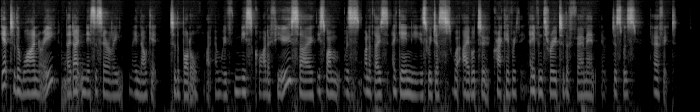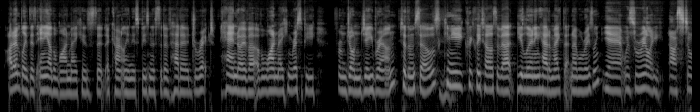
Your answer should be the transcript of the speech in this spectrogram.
get to the winery, they don't necessarily mean they'll get to the bottle. Like, and we've missed quite a few. So this one was one of those again years we just were able to crack everything, even through to the ferment. It just was perfect. I don't believe there's any other winemakers that are currently in this business that have had a direct handover of a winemaking recipe from John G. Brown to themselves. Mm-hmm. Can you quickly tell us about you learning how to make that Noble Riesling? Yeah, it was really. I still.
